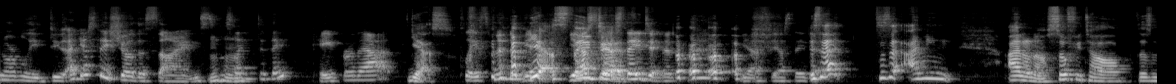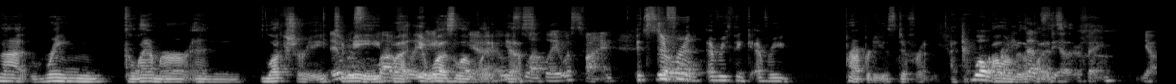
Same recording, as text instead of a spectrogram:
don't normally do. I guess they show the signs. It's Mhm. like, did they pay for that Yes. placement? Yes, yes, yes, they did. Yes, yes, they did. Is that does that I mean, I don't know. Sofitel does not ring glamour and luxury It to me, but it was lovely. Yeah, it was yes. lovely. It was fine. It's So- different. Everything every property is different, I think. well all right, over the that's place. the other thing yeah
